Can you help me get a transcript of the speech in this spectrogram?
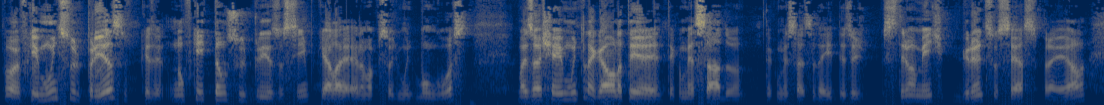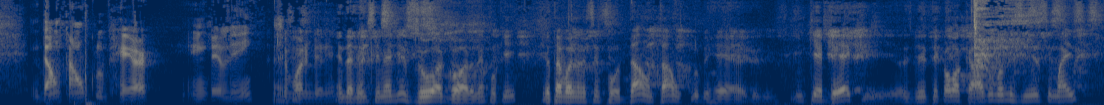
Pô, eu fiquei muito surpreso. Quer dizer, não fiquei tão surpreso assim, porque ela era uma pessoa de muito bom gosto. Mas eu achei muito legal ela ter, ter começado ter começado isso daí. Desejo extremamente grande sucesso para ela. Downtown Club Hair, em Belém. Você mora em Belém? Ainda bem que você me avisou agora, né? Porque eu tava olhando assim, pô, Downtown Club Hair. Em Quebec, eu devia ter colocado um nomezinho assim mais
